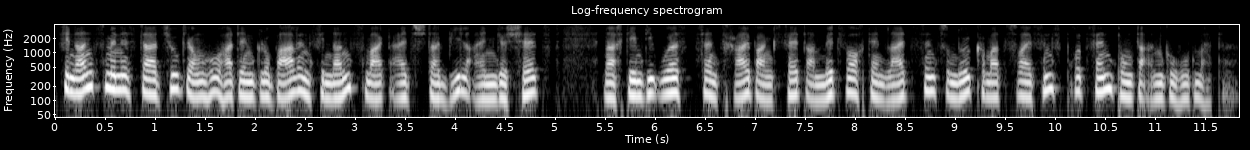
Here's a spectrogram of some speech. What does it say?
Finanzminister Chu Kyung-ho hat den globalen Finanzmarkt als stabil eingeschätzt, nachdem die US-Zentralbank Fed am Mittwoch den Leitzins um 0,25 Prozentpunkte angehoben hatte.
